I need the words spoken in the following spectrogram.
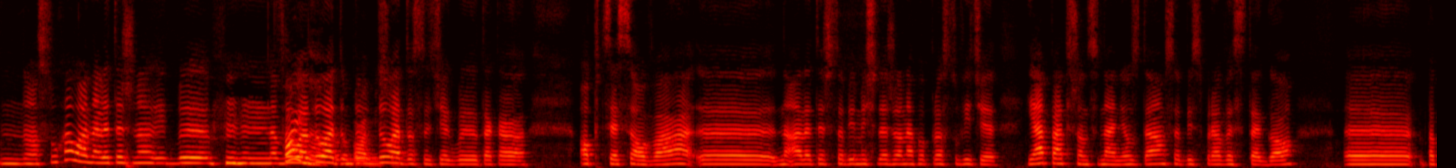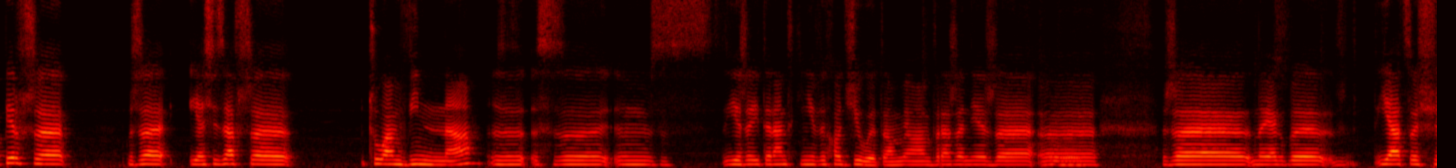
No słuchała, no ale też no jakby no, była, Fajna, była, się. była dosyć jakby taka obcesowa, yy, no ale też sobie myślę, że ona po prostu, wiecie, ja patrząc na nią zdałam sobie sprawę z tego, yy, po pierwsze, że ja się zawsze czułam winna, z, z, ym, z, jeżeli te randki nie wychodziły, to miałam wrażenie, że, yy, że no jakby ja coś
